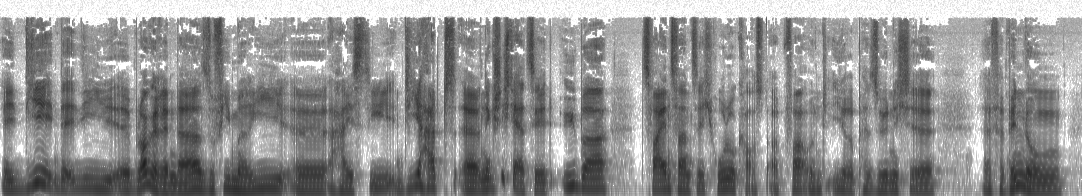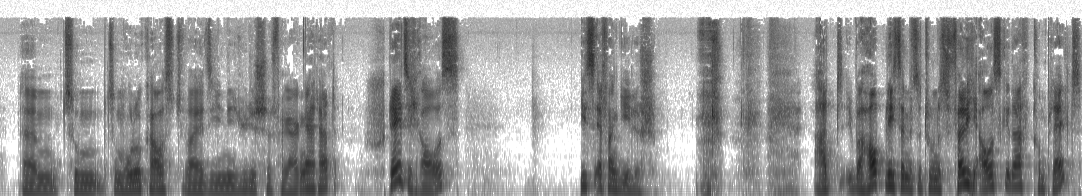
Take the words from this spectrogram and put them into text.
äh, die, die, äh, Bloggerin da, Sophie Marie äh, heißt die, die hat äh, eine Geschichte erzählt über 22 Holocaust-Opfer und ihre persönliche äh, Verbindung ähm, zum, zum Holocaust, weil sie eine jüdische Vergangenheit hat. Stellt sich raus, ist evangelisch. Hat überhaupt nichts damit zu tun, ist völlig ausgedacht, komplett.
